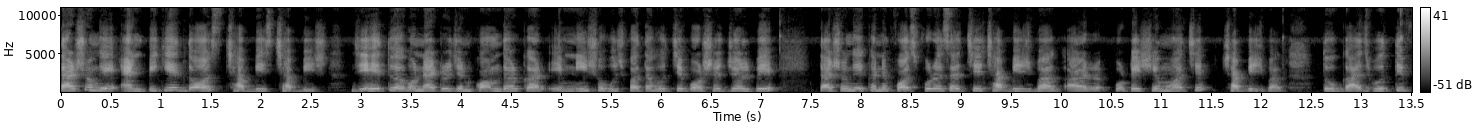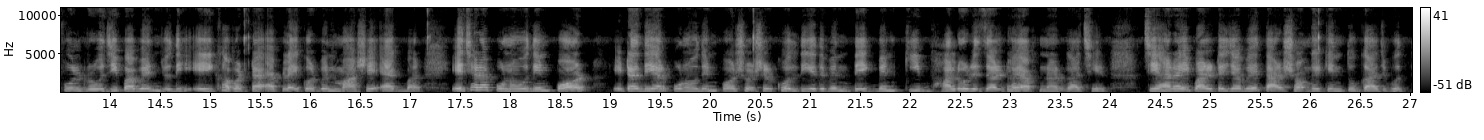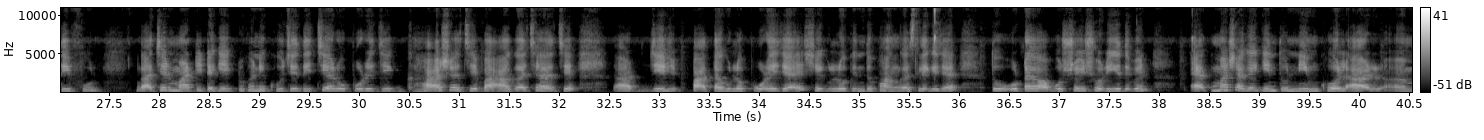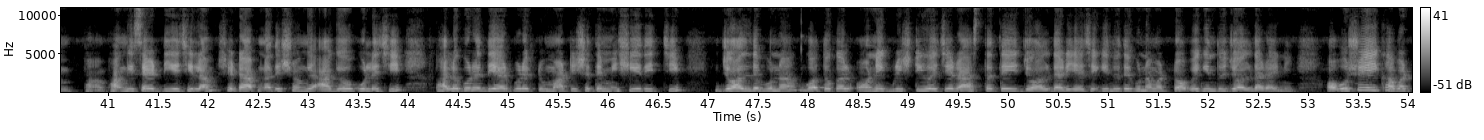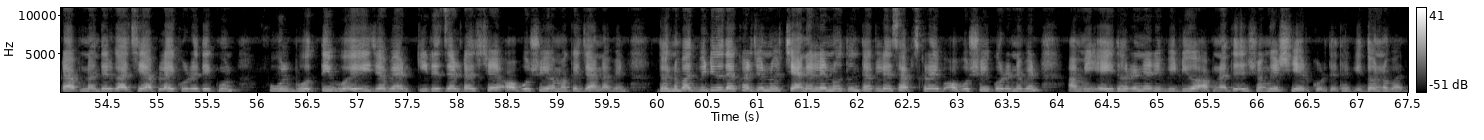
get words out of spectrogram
তার সঙ্গে এনপিকে দশ, ছাব্বিশ ছাব্বিশ। যেহেতু এখন নাইট্রোজেন কম দরকার এমনিই সবুজ পাতা হচ্ছে বর্ষার জল পেয়ে। তার সঙ্গে এখানে ফসফরাস আছে ছাব্বিশ ভাগ আর পটাশিয়ামও আছে ছাব্বিশ ভাগ। তো গাছ ভর্তি ফুল রোজই পাবেন যদি এই খাবারটা অ্যাপ্লাই করবেন মাসে একবার। এছাড়া পনেরো দিন পর, এটা দেওয়ার পনেরো দিন পর সর্ষের খোল দিয়ে দেবেন, দেখবেন কি ভালো রেজাল্ট হয় আপনার গাছের। চেহারাই পাল্টে যাবে, তার সঙ্গে কিন্তু গাছ ভর্তি ফুল। গাছের মাটিটাকে একটুখানি খুঁজে দিচ্ছি, আর ওপরে যে ঘাস আছে বা আগাছা আছে, আর যে পাতাগুলো পড়ে যায়, সেগুলো কিন্তু ফাঙ্গাস লেগে যায়, তো ওটা অবশ্যই সরিয়ে দেবেন। এক মাস আগে কিন্তু নিমখোল আর ফাঙ্গিসাইড দিয়েছিলাম, সেটা আপনাদের সঙ্গে আগেও বলেছি। ভালো করে দেওয়ার পর একটু মাটির সাথে মিশিয়ে দিচ্ছি। জল দেবো না, গতকাল অনেক বৃষ্টি হয়েছে, রাস্তাতেই জল দাঁড়িয়ে আছে, কিন্তু দেখুন আমার টবে কিন্তু জল দাঁড়ায়নি। অবশ্যই এই খাবারটা আপনাদের গাছে অ্যাপ্লাই করে দেখুন, ফুল ভর্তি হয়েই যাবে আর কি রেজাল্ট আসছে, অবশ্যই আমাকে জানাবেন। ধন্যবাদ ভিডিও দেখার জন্য চ্যানেলে নতুন থাকলে সাবস্ক্রাইব অবশ্যই করে নেবেন। আমি এই ধরনেরই ভিডিও আপনাদের সঙ্গে শেয়ার করতে থাকি, ধন্যবাদ।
